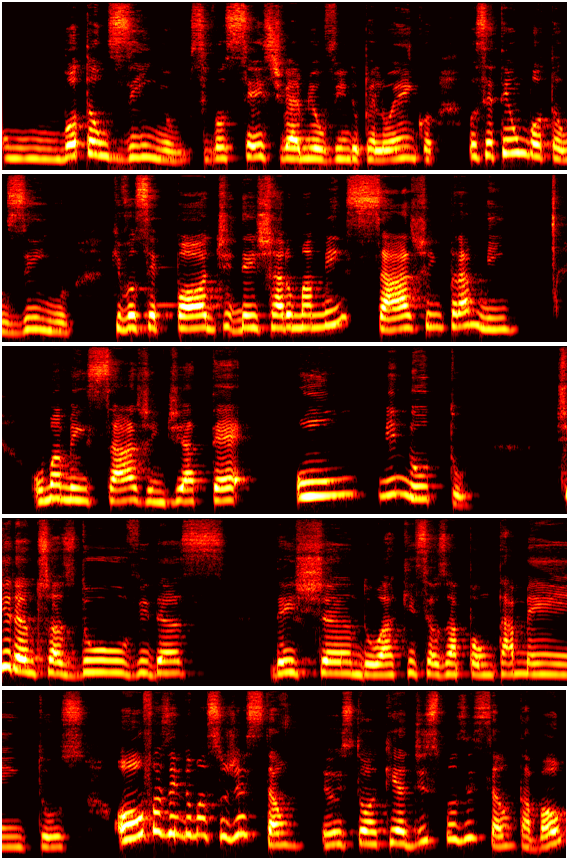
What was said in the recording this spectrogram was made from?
um botãozinho, se você estiver me ouvindo pelo Anchor, você tem um botãozinho que você pode deixar uma mensagem para mim, uma mensagem de até um minuto, tirando suas dúvidas, deixando aqui seus apontamentos ou fazendo uma sugestão. Eu estou aqui à disposição, tá bom?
